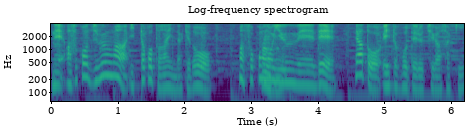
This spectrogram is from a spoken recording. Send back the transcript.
ねあそこ自分は行ったことないんだけど、まあ、そこも有名で,、であとエイトホテル茅ヶ崎。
